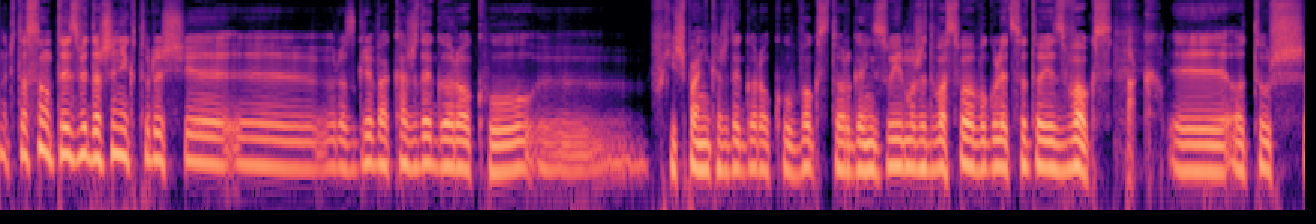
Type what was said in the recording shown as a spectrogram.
Znaczy to, są, to jest wydarzenie, które się y, rozgrywa każdego roku. Y, w Hiszpanii każdego roku Vox to organizuje. Może dwa słowa w ogóle, co to jest Vox. Tak. Y, otóż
